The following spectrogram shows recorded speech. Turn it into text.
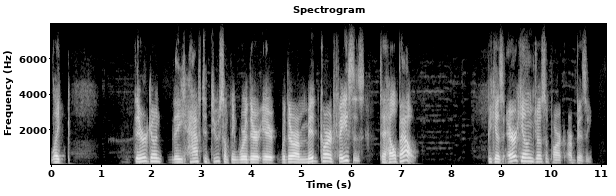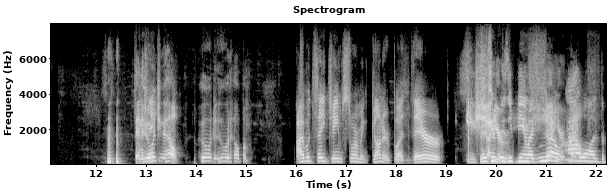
like they're going they have to do something where there where there are mid card faces to help out. Because Eric Young and Joseph Park are busy. Then who would you help? Who would who would help him? I would say James Storm and Gunner, but they're You They're shut too your busy being like, no, I want the,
